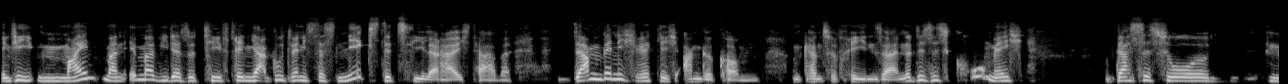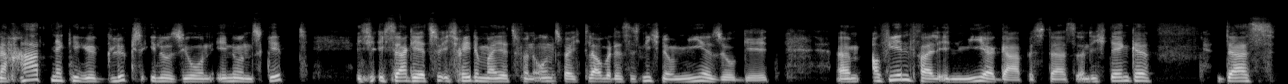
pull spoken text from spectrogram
Irgendwie meint man immer wieder so tief drin, ja gut, wenn ich das nächste Ziel erreicht habe, dann bin ich wirklich angekommen und kann zufrieden sein. Und es ist komisch, dass es so eine hartnäckige Glücksillusion in uns gibt. Ich, ich sage jetzt, ich rede mal jetzt von uns, weil ich glaube, dass es nicht nur mir so geht, ähm, auf jeden Fall in mir gab es das. Und ich denke, dass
